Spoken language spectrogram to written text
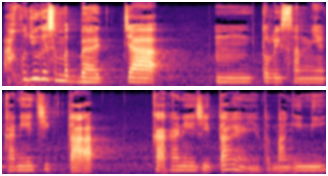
aku juga sempat baca hmm, tulisannya Kania Cita kak Kania Cita kayaknya tentang ini.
